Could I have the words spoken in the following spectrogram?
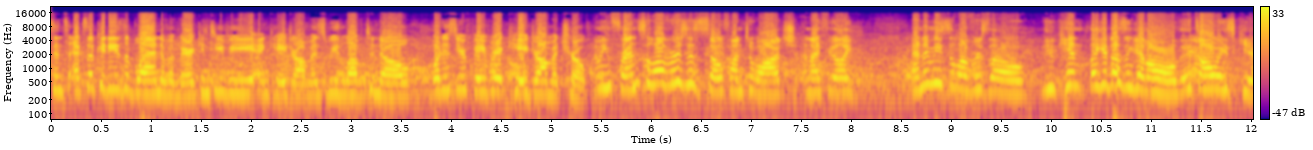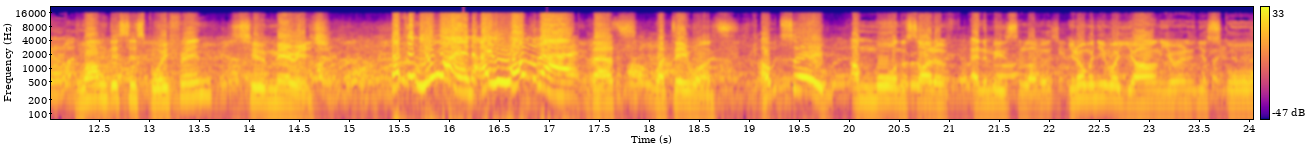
Since XO, Kitty is a blend of American TV and K dramas, we love to know what is your favorite K drama trope? I mean, Friends to Lovers is so fun to watch, and I feel like Enemies to Lovers, though, you can't, like, it doesn't get old. It's always cute. Long distance boyfriend to marriage. That's a new one. I love that. That's what they want. I would say I'm more on the side of enemies to lovers. You know, when you were young, you're in your school,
